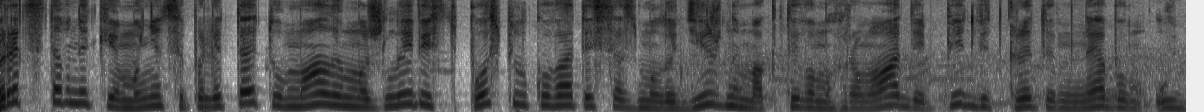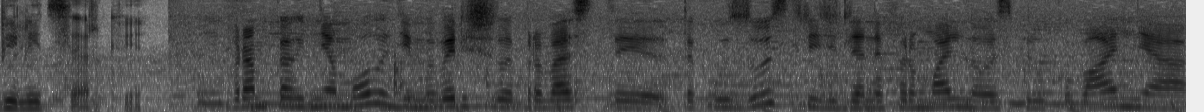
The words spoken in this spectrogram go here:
Представники муніципалітету мали можливість поспілкуватися з молодіжним активом громади під відкритим небом у Білій церкві. В рамках Дня молоді ми вирішили провести таку зустріч для неформального спілкування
